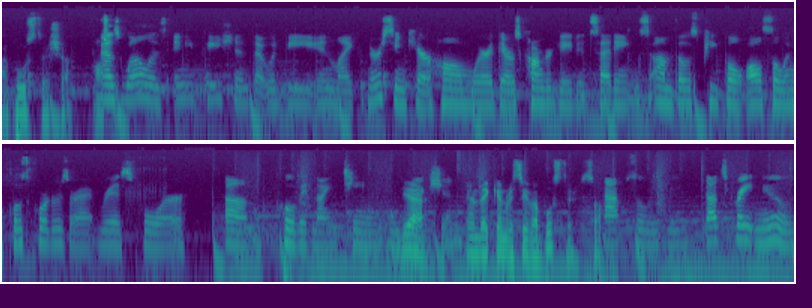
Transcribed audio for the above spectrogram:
a booster shot. Awesome. as well as any patient that would be in like nursing care home where there's congregated settings. Um, those people also in close quarters are at risk for um, COVID 19 infection. Yeah. infection. And they can receive a booster. So Absolutely. That's great news.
